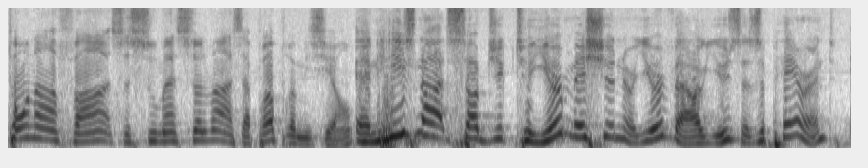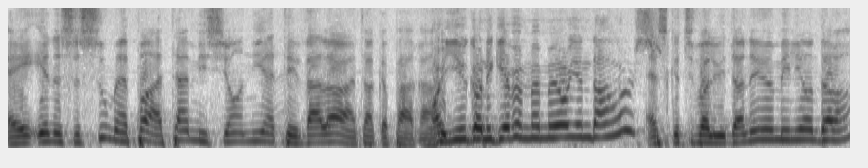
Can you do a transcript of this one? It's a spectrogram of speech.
ton enfant se soumet seulement à sa propre mission and he's not subject to your mission or your values as a parent, et il ne se soumet pas à ta mission ni à tes valeurs en tant que parent, are you going to give him a million dollars? est-ce que tu vas lui donner un million de dollars?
